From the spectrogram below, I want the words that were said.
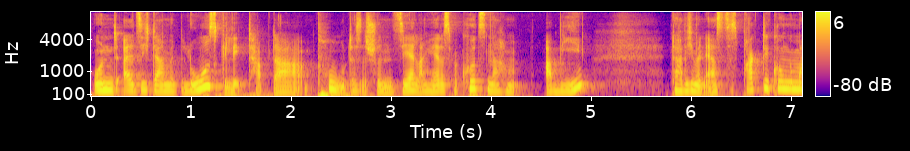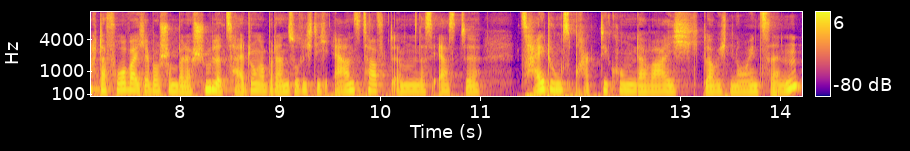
Und als ich damit losgelegt habe, da, puh, das ist schon sehr lange her, das war kurz nach dem Abi, da habe ich mein erstes Praktikum gemacht. Davor war ich aber schon bei der Schülerzeitung, aber dann so richtig ernsthaft ähm, das erste Zeitungspraktikum, da war ich, glaube ich, 19.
